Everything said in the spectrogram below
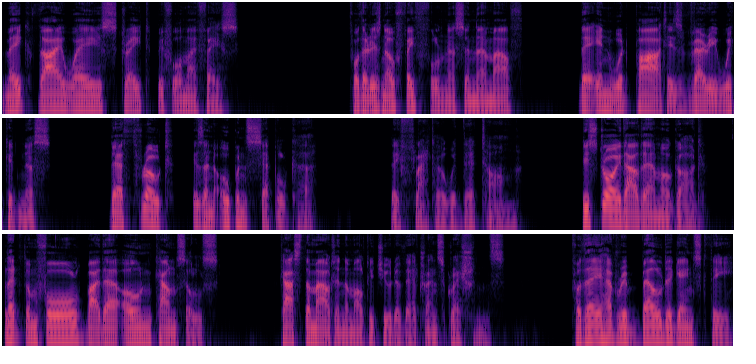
Make thy way straight before my face. For there is no faithfulness in their mouth. Their inward part is very wickedness. Their throat is an open sepulchre they flatter with their tongue. Destroy thou them, O God. Let them fall by their own counsels. Cast them out in the multitude of their transgressions. For they have rebelled against thee.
